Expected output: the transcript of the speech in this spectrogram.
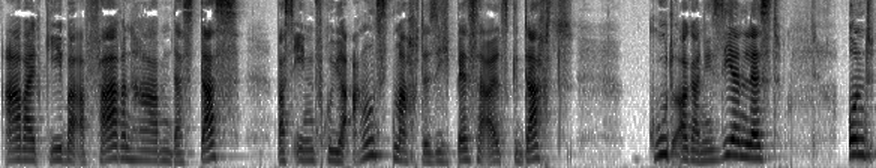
Arbeitgeber erfahren haben, dass das, was ihnen früher Angst machte, sich besser als gedacht gut organisieren lässt und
